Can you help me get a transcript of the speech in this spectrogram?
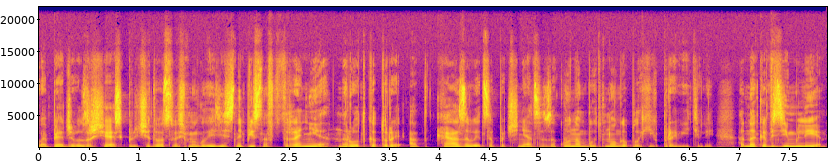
опять же, возвращаясь к притче 28 главе, здесь написано, в стране народ, который отказывается подчиняться законам, будет много плохих правителей. Однако в земле,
